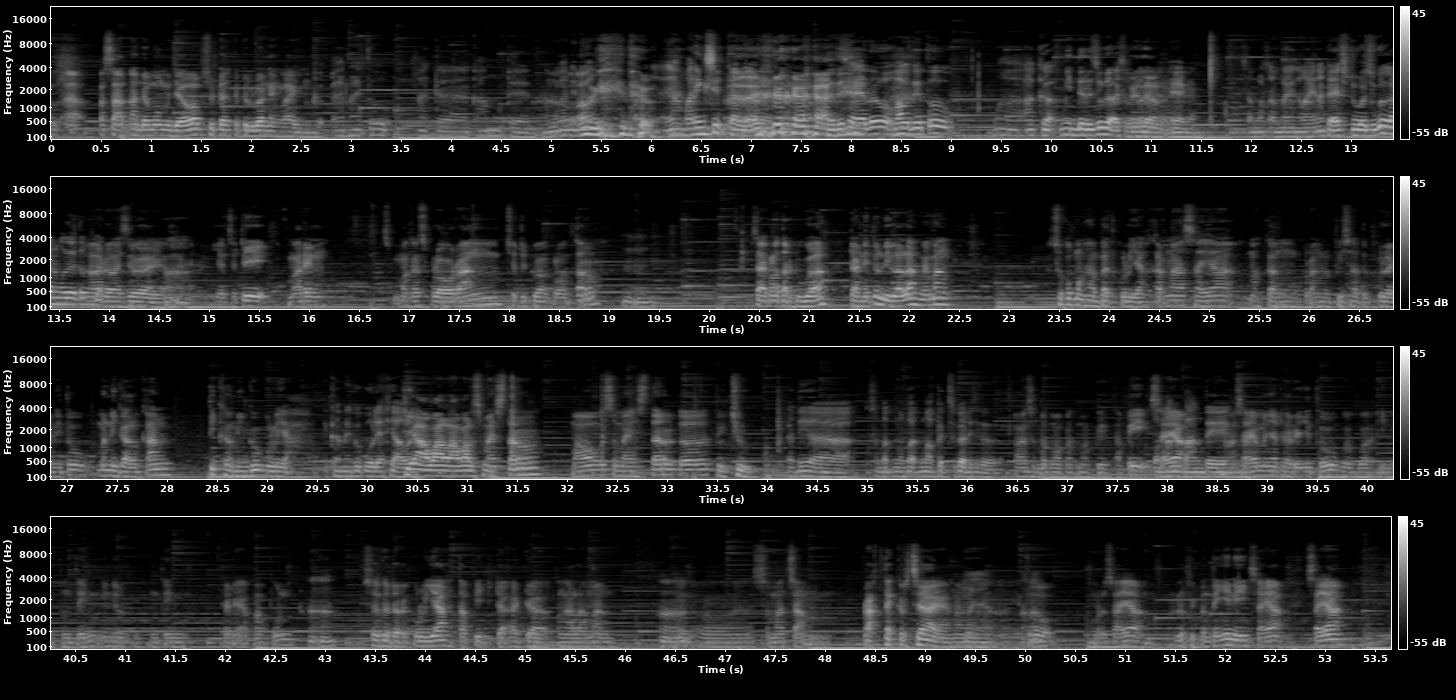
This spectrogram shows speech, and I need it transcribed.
pas saat anda mau menjawab sudah keduluan yang lain? Karena itu ada kamu deh kamu kan itu oh kan gitu. yang paling sip kan jadi saya tuh waktu itu wah, agak minder juga sebenarnya ya kan sama-sama yang lain ada S2 juga kan waktu itu Oh, ada juga ya. Ah. Ya jadi kemarin makan 10 orang jadi dua kloter. Mm-mm. Saya kloter dua dan itu dilalah memang cukup menghambat kuliah karena saya magang kurang lebih satu bulan itu meninggalkan tiga minggu kuliah tiga minggu kuliah di awal di awal-awal semester mau semester ke tujuh tadi ya sempat membuat mabit juga di situ Ah, sempat mapat mabit tapi Pontang saya panting. ah, saya menyadari itu bahwa ini penting ini lebih penting dari apa pun. Heeh, sekedar kuliah tapi tidak ada pengalaman heeh. eh, semacam praktek kerja ya namanya. Iya. itu menurut saya lebih penting ini. Saya saya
